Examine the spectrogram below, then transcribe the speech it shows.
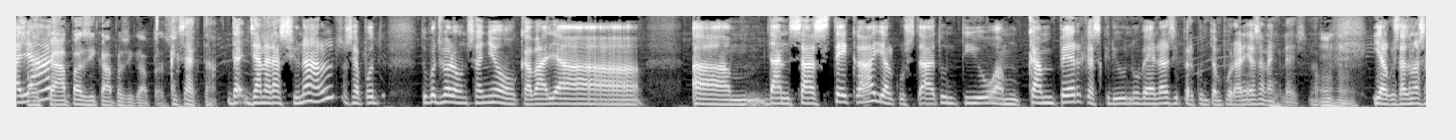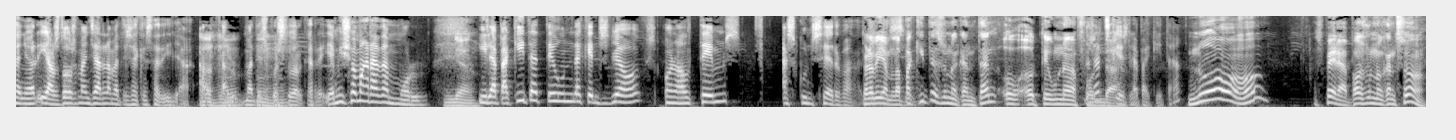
allà... Són capes i capes i capes. Exacte. De, generacionals, o sigui, pot, tu pots veure un senyor que balla um, dansa azteca i al costat un tio amb camper que escriu novel·les hipercontemporànies en anglès. No? Mhm. I al costat una senyora, i els dos menjant la mateixa quesadilla, al, Mhm, al mateix mhm. puesto del carrer. I a mi això m'agrada molt. Ja. I la Paquita té un d'aquests llocs on el temps es conserva. Però aviam, la. Paquita és una cantant o, o té una No fonda? saps què és la Paquita? No! Espera, posa una cançó.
